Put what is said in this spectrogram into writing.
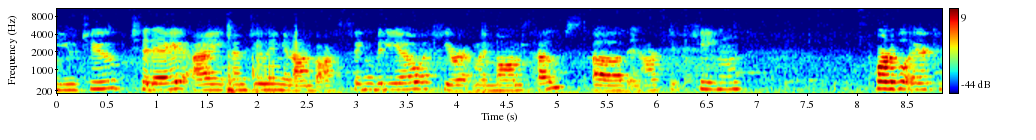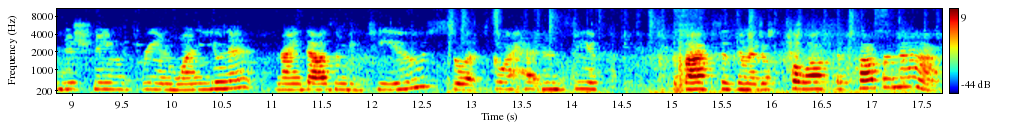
YouTube. Today I am doing an unboxing video here at my mom's house of an Arctic King portable air conditioning 3-in-1 unit, 9,000 BTUs. So let's go ahead and see if the box is going to just pull off the top or not.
